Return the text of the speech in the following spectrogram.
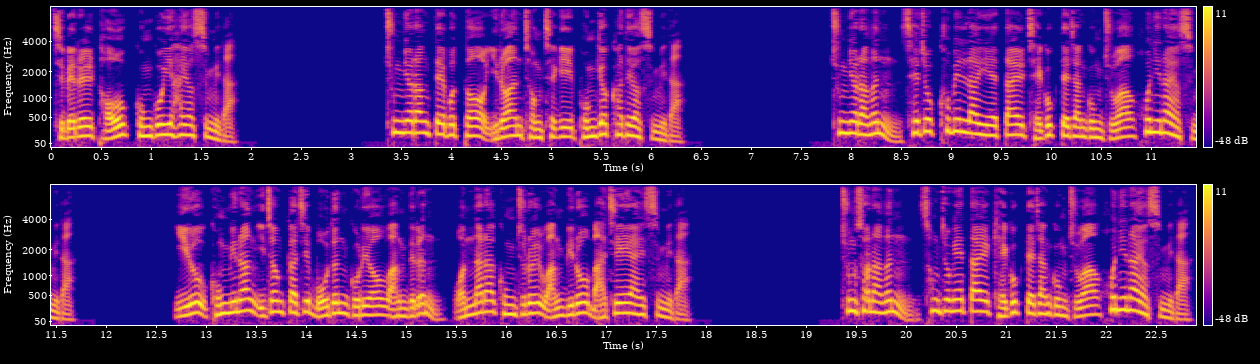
지배를 더욱 공고히 하였습니다. 충렬왕 때부터 이러한 정책이 본격화되었습니다. 충렬왕은 세족 쿠빌라이의 딸 제국대장공주와 혼인하였습니다. 이후 공민왕 이전까지 모든 고려 왕들은 원나라 공주를 왕비로 맞이해야 했습니다. 충선왕은 성종의 딸 개국대장공주와 혼인하였습니다.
